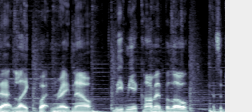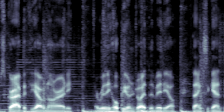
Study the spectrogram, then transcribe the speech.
that like button right now. Leave me a comment below and subscribe if you haven't already. I really hope you enjoyed the video. Thanks again.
